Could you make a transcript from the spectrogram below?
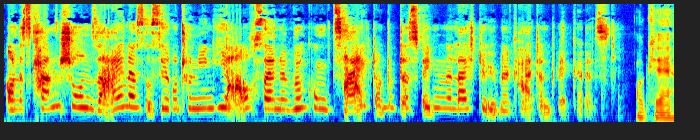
Und es kann schon sein, dass das Serotonin hier auch seine Wirkung zeigt und du deswegen eine leichte Übelkeit entwickelst. Okay.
